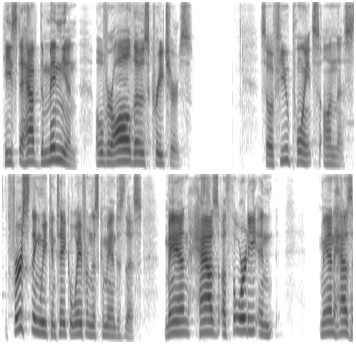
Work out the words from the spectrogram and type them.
he's to have dominion over all those creatures. So, a few points on this. The first thing we can take away from this command is this man has authority and man has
